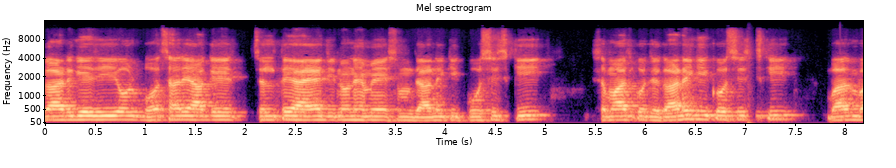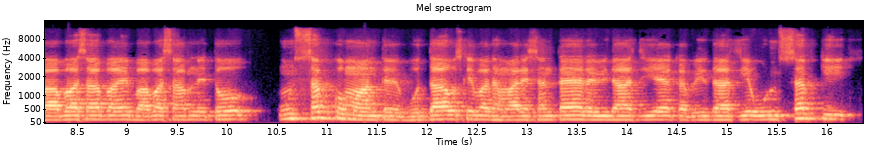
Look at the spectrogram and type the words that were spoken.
गाडगे जी और बहुत सारे आगे चलते आए जिन्होंने हमें समझाने की कोशिश की। समाज को जगाने की कोशिश की। बाद में बाबा साहब आए। बाबा साहब ने तो उन सबको मानते हुए बुद्धा, उसके बाद हमारे संत है, रविदास जी है, कबीरदास जी है, उन सब की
